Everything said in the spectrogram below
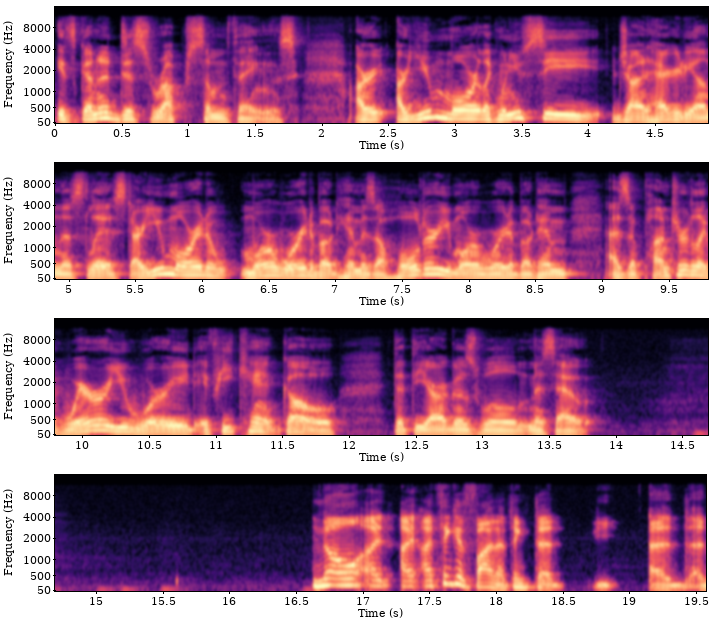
it's going to disrupt some things. Are are you more like when you see John Haggerty on this list? Are you more to, more worried about him as a holder? Are you more worried about him as a punter? Like where are you worried if he can't go that the Argos will miss out? No, I, I think it's fine. I think that uh, uh,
